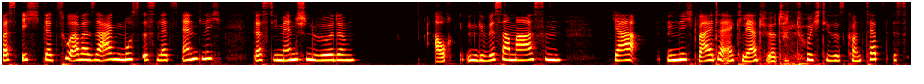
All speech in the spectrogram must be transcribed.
Was ich dazu aber sagen muss, ist letztendlich, dass die Menschenwürde auch in gewisser Maßen ja nicht weiter erklärt wird durch dieses Konzept. Es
